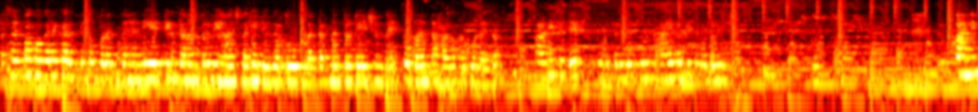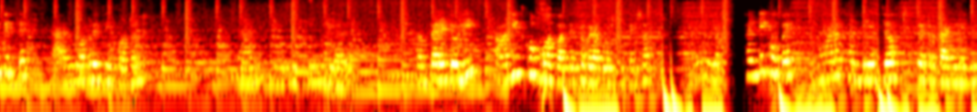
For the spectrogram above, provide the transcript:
तर स्वयंपाक वगैरे करते तोपर्यंत. ह्यांनी येतील त्यानंतर विहांशला घेतील. जर तो उठला तर नंतर टेन्शन नाही. तोपर्यंत हळूहळू बोलायचं. पाणी पिते कुठेतरी बसून आहे का किती मोठं पाणी पिते. कारण वॉटर इज इम्पॉर्टंट कम्पॅरेटिव्हली पाणीच खूप महत्वाचं आहे सगळ्या गोष्टीपेक्षा. आणि थंडी खूप आहे. भयानक थंडी आहे. जस्ट स्वेटर काढले मी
